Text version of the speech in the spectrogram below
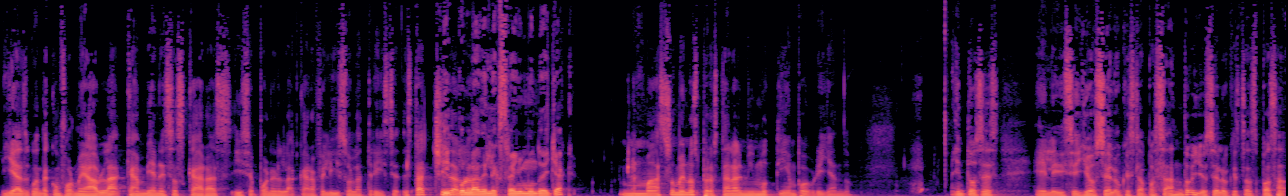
Y ya de cuenta, conforme habla, cambian esas caras y se pone la cara feliz o la triste. Está chida. Tipo la- la del extraño mundo de Jack. más o menos, pero están al mismo tiempo brillando. Entonces él le dice, yo sé lo que está pasando, yo sé lo que estás pasa-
